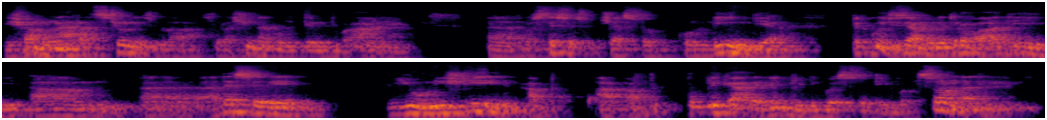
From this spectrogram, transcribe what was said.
diciamo, narrazioni sulla, sulla Cina contemporanea. Eh, lo stesso è successo con l'India, per cui ci siamo ritrovati a, a, ad essere gli unici a, a, pubblicare libri di questo tipo. Sono andati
